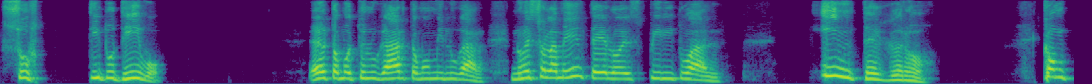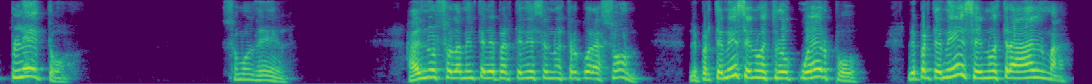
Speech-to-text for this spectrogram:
sustitutivo. Él tomó tu lugar, tomó mi lugar. No es solamente lo espiritual, íntegro, completo somos de Él. A Él no solamente le pertenece nuestro corazón, le pertenece nuestro cuerpo, le pertenece nuestra alma,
